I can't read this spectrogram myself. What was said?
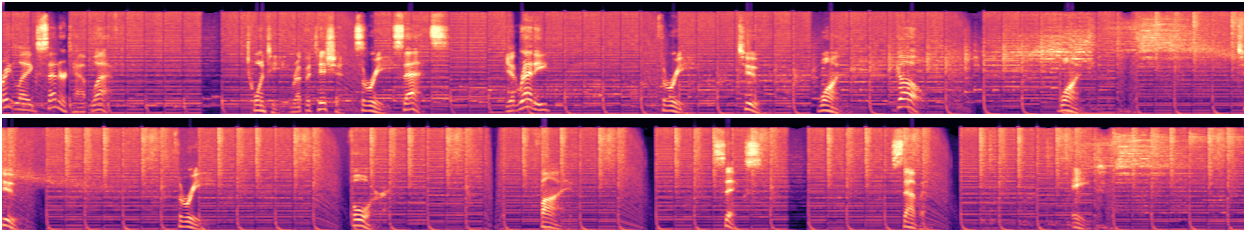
straight leg center tap left. 20 repetitions, 3 sets. Get ready. 3, 2, 1, go. 1, 2, 3, 4, 5, 6, 7, 8,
